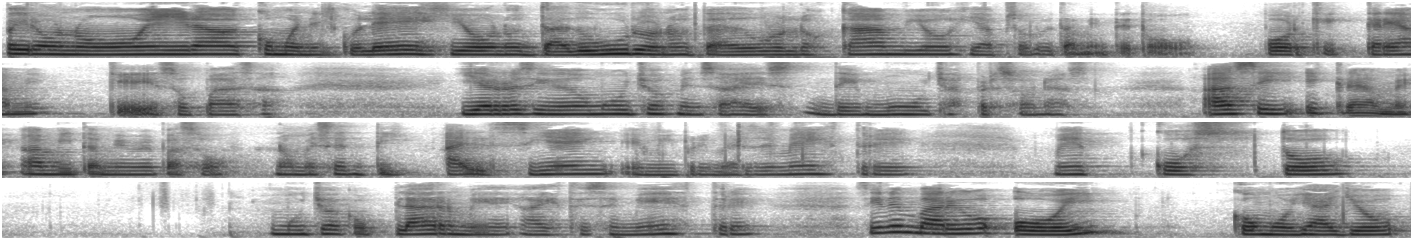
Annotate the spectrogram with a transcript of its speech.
pero no era como en el colegio, nos da duro, nos da duro los cambios y absolutamente todo. Porque créame que eso pasa y he recibido muchos mensajes de muchas personas así y créanme, a mí también me pasó. No me sentí al 100 en mi primer semestre, me costó mucho acoplarme a este semestre. Sin embargo, hoy, como ya yo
